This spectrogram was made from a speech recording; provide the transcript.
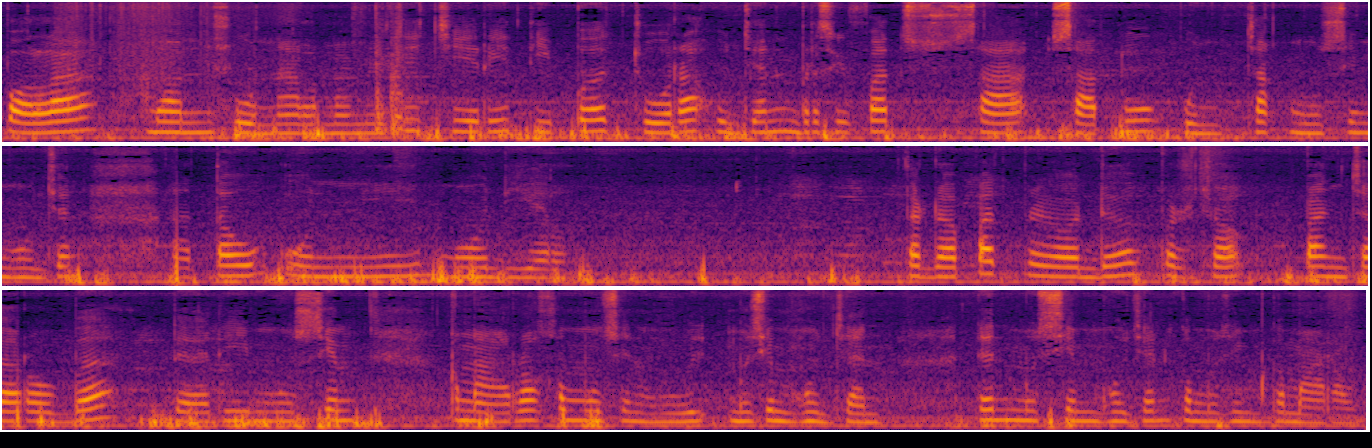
Pola monsunal memiliki ciri tipe curah hujan bersifat sa satu puncak musim hujan atau unimodial. Terdapat periode pancaroba dari musim kemarau ke musim musim hujan dan musim hujan ke musim kemarau.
